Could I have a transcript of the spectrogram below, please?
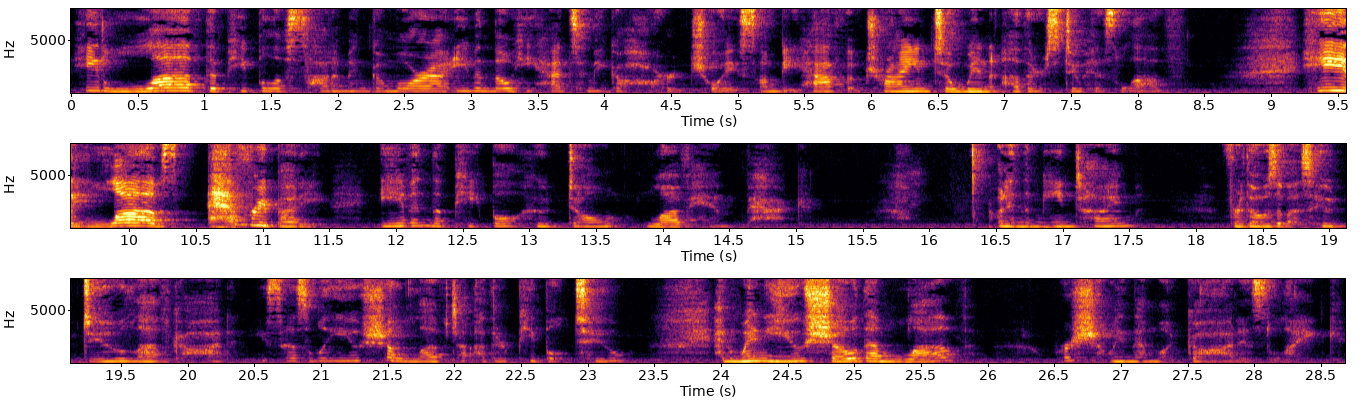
He loved the people of Sodom and Gomorrah, even though he had to make a hard choice on behalf of trying to win others to his love. He loves everybody, even the people who don't love him back. But in the meantime, for those of us who do love God, he says, will you show love to other people too? And when you show them love, we're showing them what God is like.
